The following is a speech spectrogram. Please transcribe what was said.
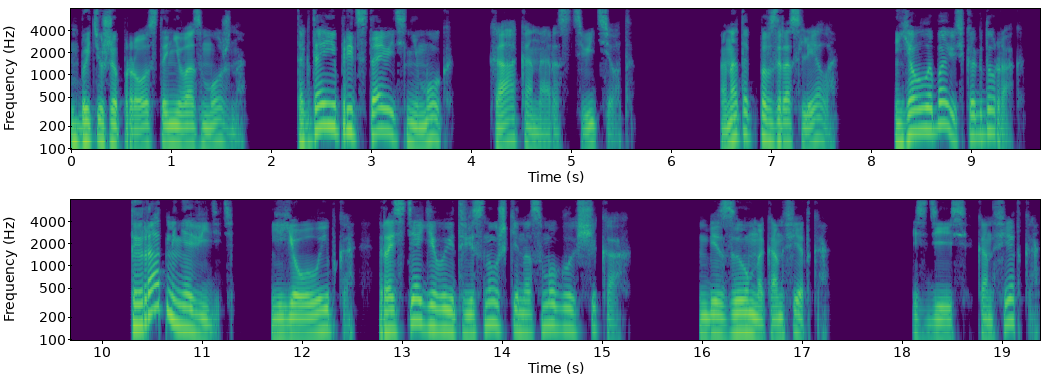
быть уже просто невозможно. Тогда и представить не мог, как она расцветет. Она так повзрослела. Я улыбаюсь, как дурак. «Ты рад меня видеть?» Ее улыбка растягивает веснушки на смуглых щеках. Безумно конфетка. Здесь конфетка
